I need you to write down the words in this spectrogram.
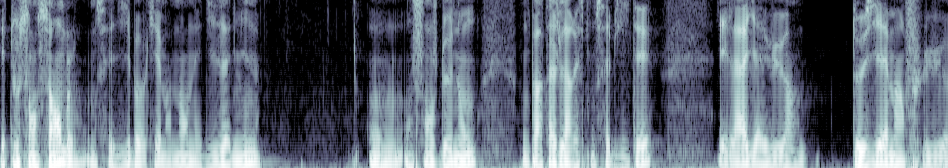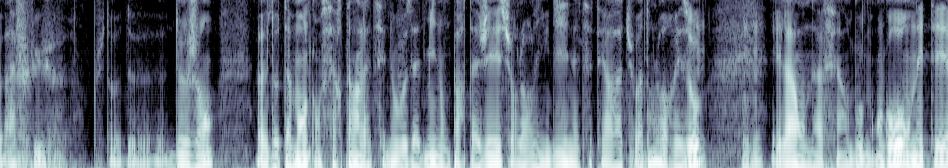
Et tous ensemble, on s'est dit, bah, ok, maintenant on est 10 admins, on, change de nom, on partage la responsabilité. Et là, il y a eu un deuxième influx, afflux plutôt de gens euh, notamment quand certains là, de ces nouveaux admins ont partagé sur leur LinkedIn, etc., tu vois, dans leur réseau. Mhm. Mhm. Et là, on a fait un boom. En gros, on était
